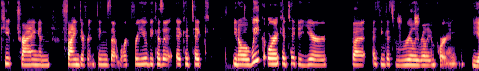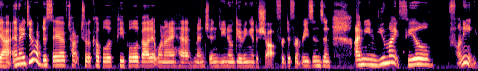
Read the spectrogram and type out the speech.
keep trying and find different things that work for you because it, it could take you know a week or it could take a year but I think it's really, really important. Yeah. And I do have to say, I've talked to a couple of people about it when I had mentioned, you know, giving it a shot for different reasons. And I mean, you might feel funny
